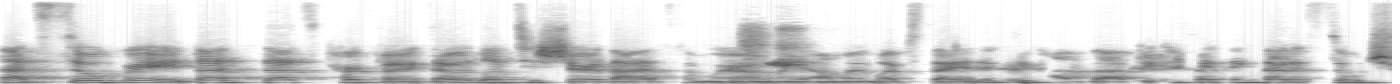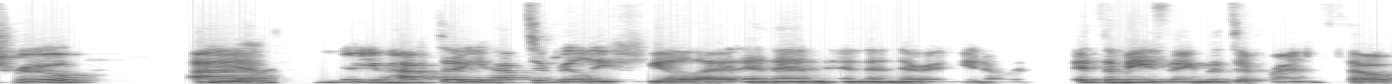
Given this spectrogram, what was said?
That's so great. That that's perfect. I would love to share that somewhere on my on my website if you have that because I think that is so true. Um, yeah. You know, you have to you have to really feel it, and then and then there, you know, it's, amazing the difference. So,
